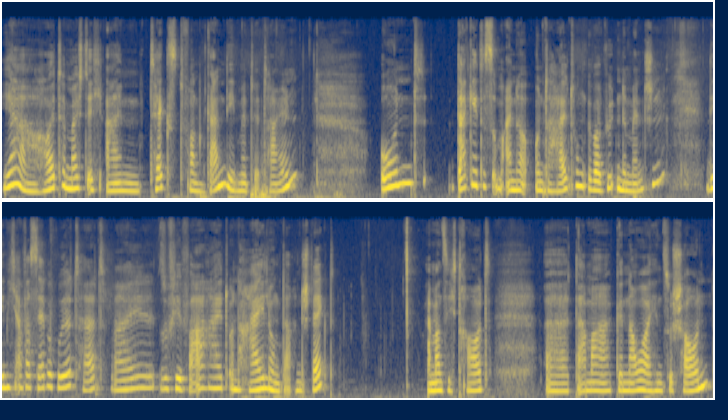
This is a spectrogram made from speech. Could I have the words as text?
Ja, heute möchte ich einen Text von Gandhi mitteilen und da geht es um eine Unterhaltung über wütende Menschen, die mich einfach sehr berührt hat, weil so viel Wahrheit und Heilung darin steckt, wenn man sich traut, äh, da mal genauer hinzuschauen,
